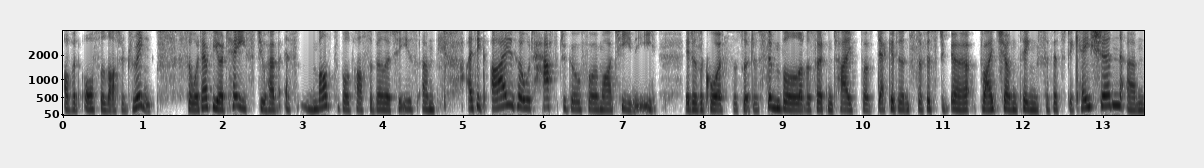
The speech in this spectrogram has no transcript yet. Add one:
of an awful lot of drinks. So whatever your taste, you have multiple possibilities. Um, I think I would have to go for a martini. It is, of course, the sort of symbol of a certain type of decadent, sophistic- uh, bright young thing sophistication. Um,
